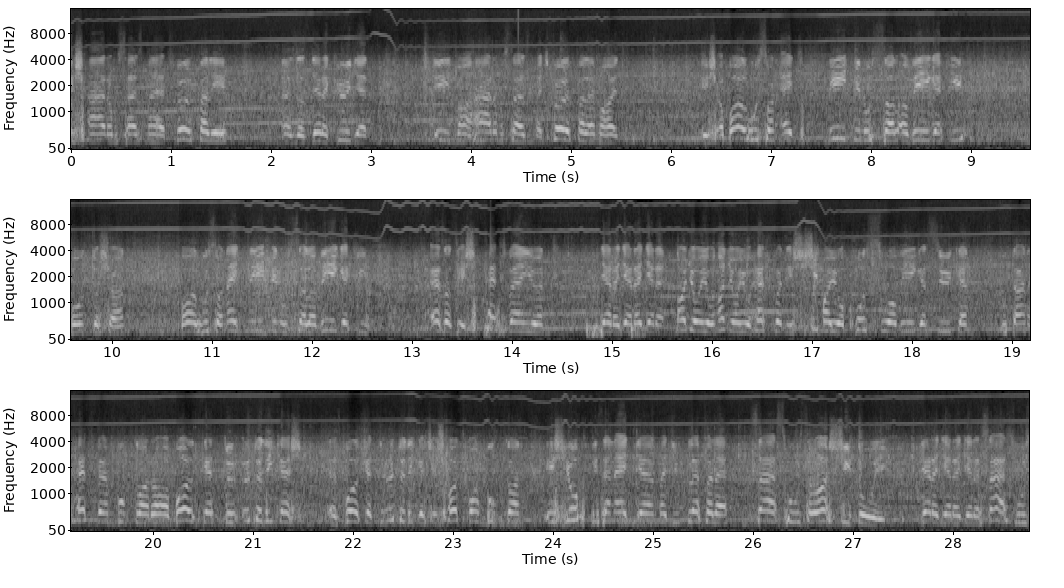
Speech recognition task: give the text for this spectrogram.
és 300 mehet fölfelé. Ez az gyerek ügyet. Így van, 300 megy fölfele majd. És a bal 21, 4 minusszal a vége ki. Pontosan. Bal 21, 4 minusszal a vége ki. Ez az és 70 jön. Gyere, gyere, gyere. Nagyon jó, nagyon jó. 70 és sima jobb, hosszú a vége szűken. Utána 70 bukkanra a bal 2, 5-es. Ez bal 2, 5-es és 60 bukkan. És jobb 11-el megyünk lefele 120 a lassítóig. Gyere, gyere, gyere, 120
